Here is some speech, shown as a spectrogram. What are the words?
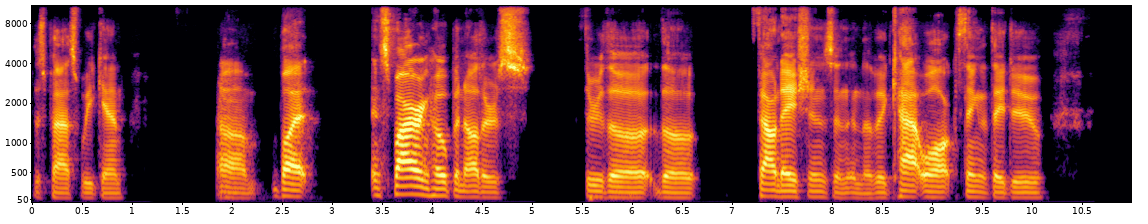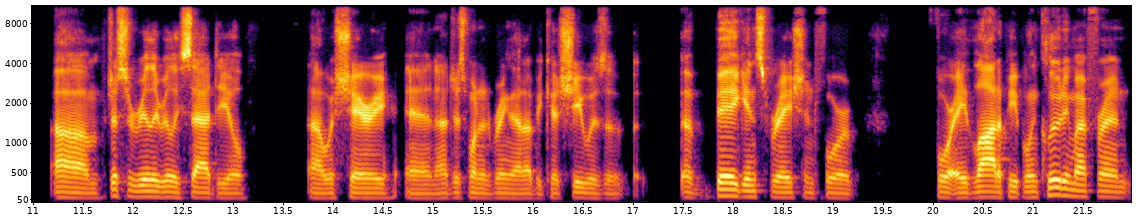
this past weekend. Um, but inspiring hope in others through the the foundations and, and the big catwalk thing that they do. Um, just a really really sad deal uh, with Sherry, and I just wanted to bring that up because she was a a big inspiration for for a lot of people, including my friend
